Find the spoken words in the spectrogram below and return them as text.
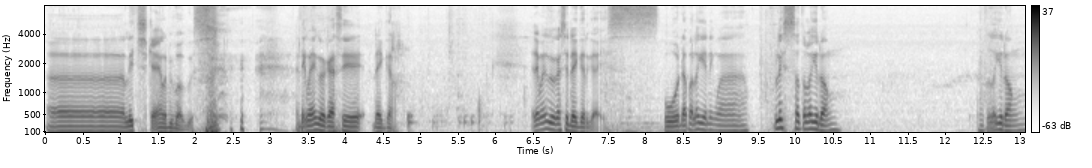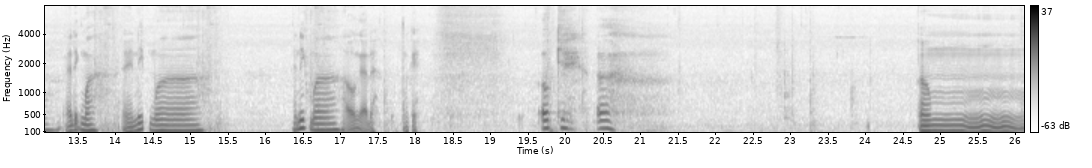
uh, Lich kayaknya lebih bagus Enigma gue kasih dagger. Enigma gue kasih dagger guys. Oh dapat lagi Enigma. Please satu lagi dong. Satu lagi dong. Enigma. Enigma. Enigma. Oh nggak ada. Oke. Okay. Oke. Okay. Uh. Um,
